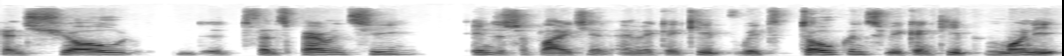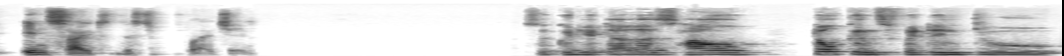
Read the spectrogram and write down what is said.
can show the transparency in the supply chain and we can keep with tokens we can keep money inside the supply chain so could you tell us how tokens fit into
